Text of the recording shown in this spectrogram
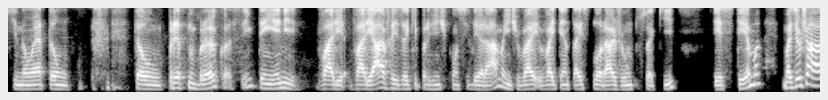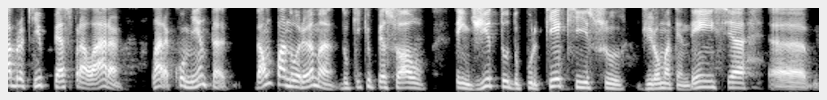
que não é tão, tão preto no branco assim, tem N vari, variáveis aqui para a gente considerar, mas a gente vai, vai tentar explorar juntos aqui esse tema. Mas eu já abro aqui, peço para Lara. Lara, comenta dá um panorama do que, que o pessoal tem dito, do porquê que isso virou uma tendência. Uh,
